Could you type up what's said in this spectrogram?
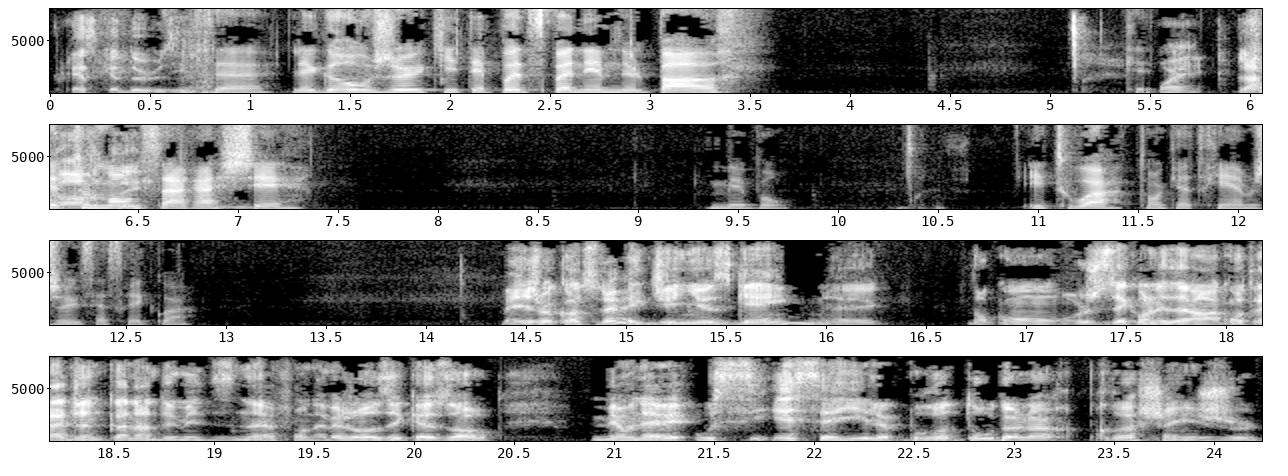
presque deux ans. Ça. Le gros jeu qui n'était pas disponible nulle part. Que, Ouais, que la tout le monde s'arrachait. Mais bon. Et toi, ton quatrième jeu, ça serait quoi? Ben, je vais continuer avec Genius Game. Euh, donc, on, je disais qu'on les avait rencontrés à Gen Con en 2019. On avait jasé qu'eux autres, mais on avait aussi essayé le proto de leur prochain jeu.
